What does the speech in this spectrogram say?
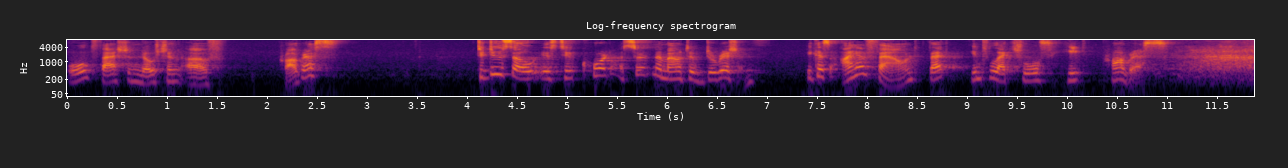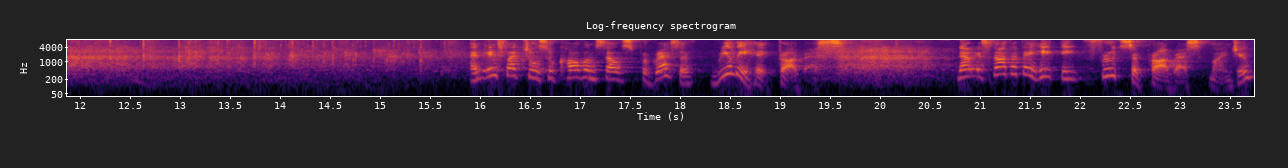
old fashioned notion of progress? To do so is to court a certain amount of derision, because I have found that intellectuals hate progress. and intellectuals who call themselves progressive really hate progress. Now, it's not that they hate the fruits of progress, mind you.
